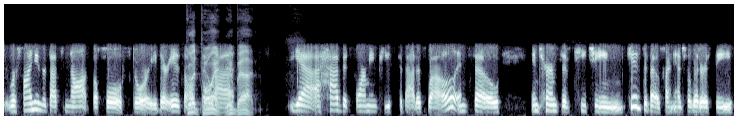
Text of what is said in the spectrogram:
we're finding that that's not the whole story. There is good also point. A, you bet. Yeah, a habit forming piece to that as well. And so, in terms of teaching kids about financial literacy,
